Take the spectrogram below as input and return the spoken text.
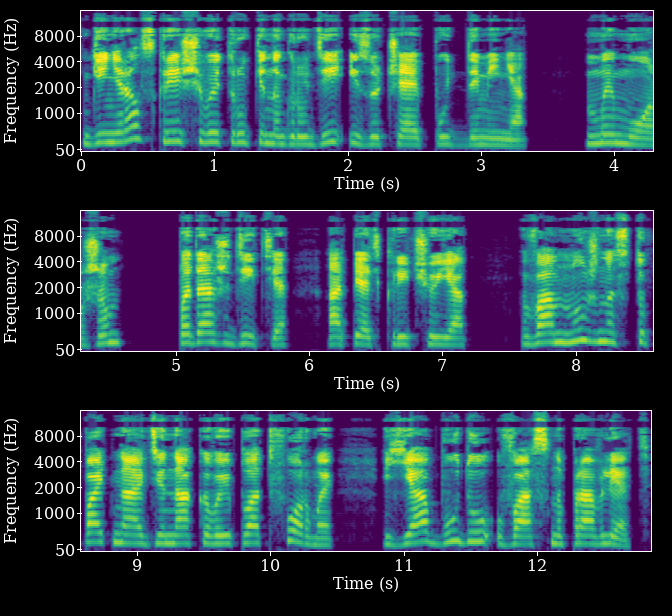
Генерал скрещивает руки на груди, изучая путь до меня. «Мы можем...» «Подождите!» — опять кричу я. «Вам нужно ступать на одинаковые платформы. Я буду вас направлять».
